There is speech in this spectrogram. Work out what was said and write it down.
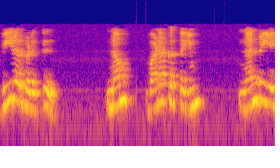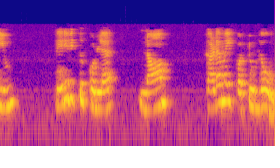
வீரர்களுக்கு நம் வணக்கத்தையும் நன்றியையும் தெரிவித்துக் கொள்ள நாம் கடமைப்பட்டுள்ளோம்.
